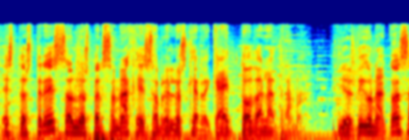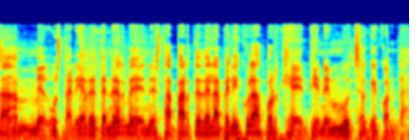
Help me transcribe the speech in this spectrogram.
Estos tres son los personajes sobre los que recae toda la trama. Y os digo una cosa, me gustaría detenerme en esta parte de la película porque tiene mucho que contar.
